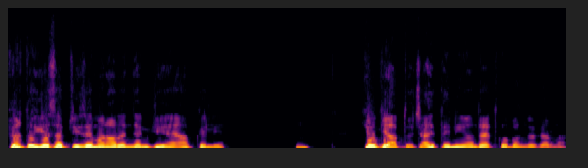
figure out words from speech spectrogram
फिर तो ये सब चीज़ें मनोरंजन की हैं आपके लिए। हम्म? क्योंकि आप तो चाहते नहीं हो द्वैत को भंग करना।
